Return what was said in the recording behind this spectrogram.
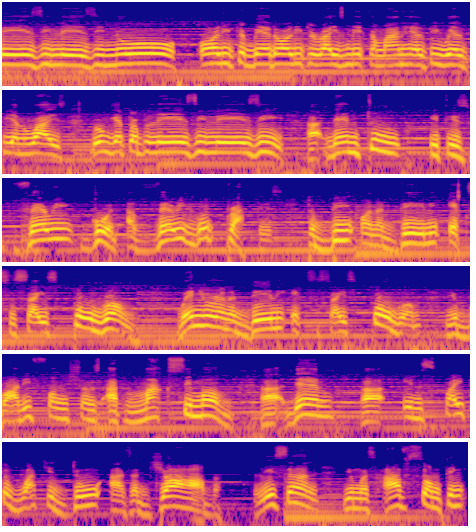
lazy, lazy. No. Early to bed, early to rise, make a man healthy, wealthy, and wise. Don't get up lazy, lazy. Uh, then, too, it is very good, a very good practice to be on a daily exercise program. When you're on a daily exercise program, your body functions at maximum. Uh, then, uh, in spite of what you do as a job, listen, you must have something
